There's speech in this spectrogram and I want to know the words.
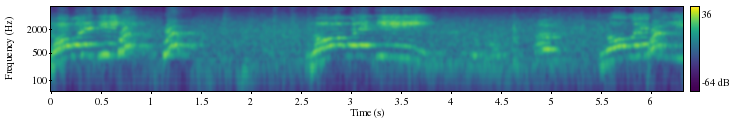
নো বলেছি। নো বলেছি। নো বলেছি।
